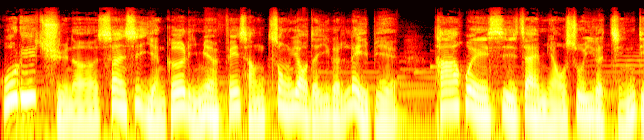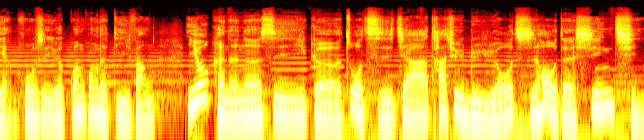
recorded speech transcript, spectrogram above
古旅曲呢，算是演歌里面非常重要的一个类别。它会是在描述一个景点或者是一个观光的地方，也有可能呢是一个作词家他去旅游时候的心情。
